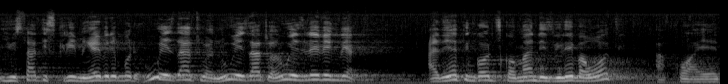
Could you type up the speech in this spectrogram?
you start screaming. Everybody, who is that one? Who is that one? Who is living there? And yet in God's command is we live a what? A quiet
